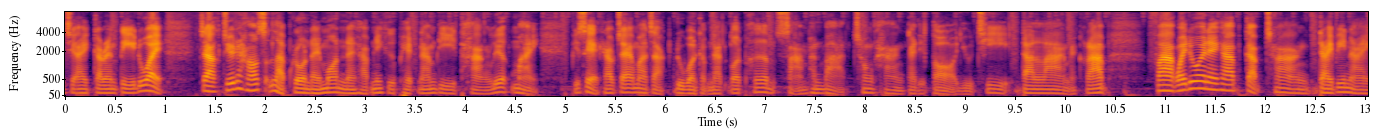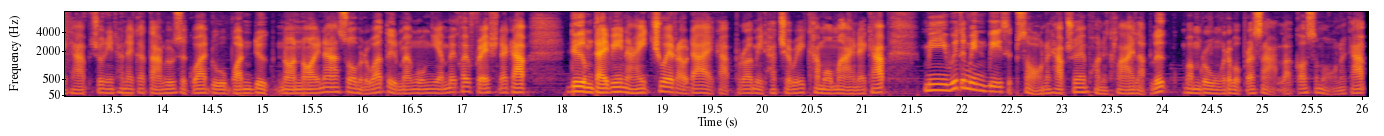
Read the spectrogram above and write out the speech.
IGI Guarantee ด้วย จาก Jewelry House Lab Grown Diamond นะครับ นี่คือเพชรน้ำดีทางเลือกใหม่ พิเศษครับแจ้งมาจากดูบอลกับนัดลดเพิ่ม 3,000 บาท ช่องทางการติดต่ออยู่ที่ด้านล่างนะครับ ฝากไว้ด้วยนะครับ กับทาง d i v y Night ครับ ช่วงนี้ท่านใดก็ตามรู้สึกว่าดูบอลดึก นอนน้อยหน้าโซมหรือว่าตื่นมางวงเงียมไม่ค่อยเฟรชนะครับ ดื่ม d i v y Night ช่วยเราได้ครับ เพราะมีทัชเชอรี่คาโมไมล์นะครับ มีวิตามิน B12 นะครับ ช่วยผ่อนคลายหลับลึก บำรุงระบบประสาทแล้วก็สมองนะครับ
